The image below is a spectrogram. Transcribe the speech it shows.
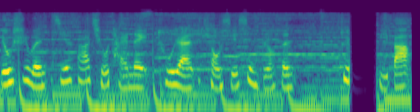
刘诗雯接发球台内突然挑斜线得分，追比八。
